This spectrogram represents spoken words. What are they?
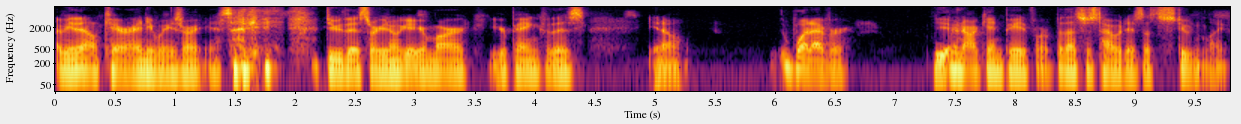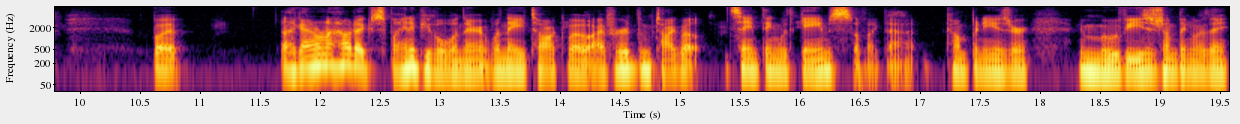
I mean, they don't care anyways, right? It's like, do this or you don't get your mark. You're paying for this, you know, whatever yeah you're not getting paid for it, but that's just how it is. That's student life. But like I don't know how to explain to people when they're when they talk about I've heard them talk about the same thing with games stuff like that. Companies or movies or something where they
